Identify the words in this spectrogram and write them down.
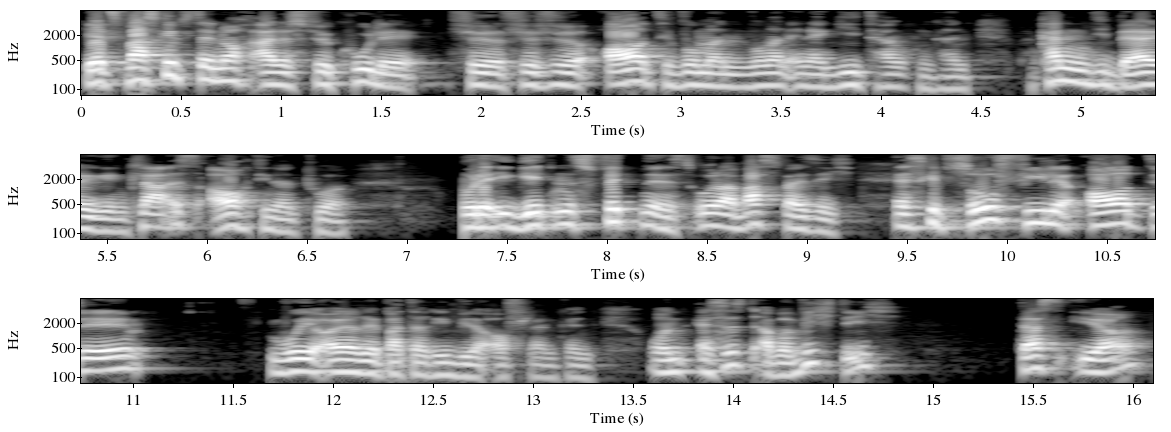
Jetzt, was gibt's denn noch alles für coole, für, für, für Orte, wo man, wo man Energie tanken kann? Man kann in die Berge gehen. Klar, ist auch die Natur. Oder ihr geht ins Fitness oder was weiß ich. Es gibt so viele Orte, wo ihr eure Batterie wieder aufladen könnt. Und es ist aber wichtig, dass ihr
